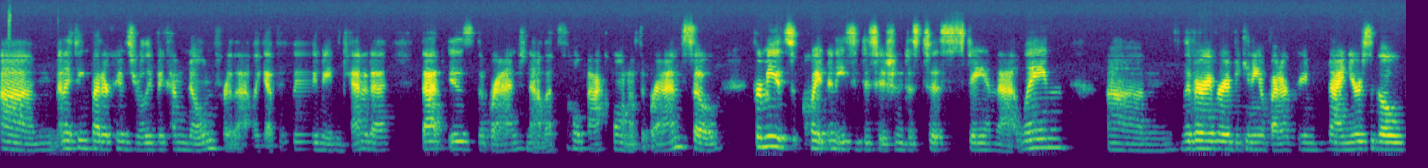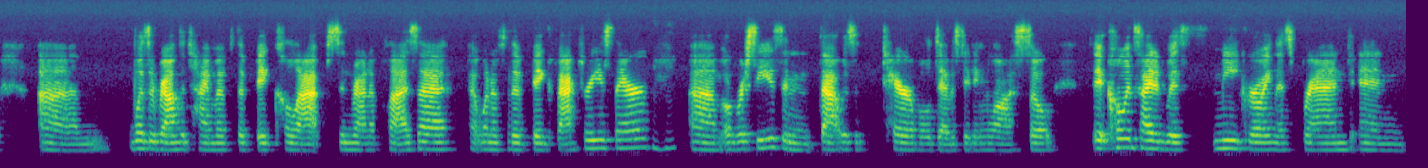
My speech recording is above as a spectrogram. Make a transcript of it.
Um, and I think Buttercream's really become known for that, like ethically made in Canada. That is the brand now. That's the whole backbone of the brand. So for me, it's quite an easy decision just to stay in that lane. Um, the very, very beginning of Buttercream nine years ago um, was around the time of the big collapse in Rana Plaza at one of the big factories there mm-hmm. um, overseas. And that was a terrible, devastating loss. So it coincided with me growing this brand and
